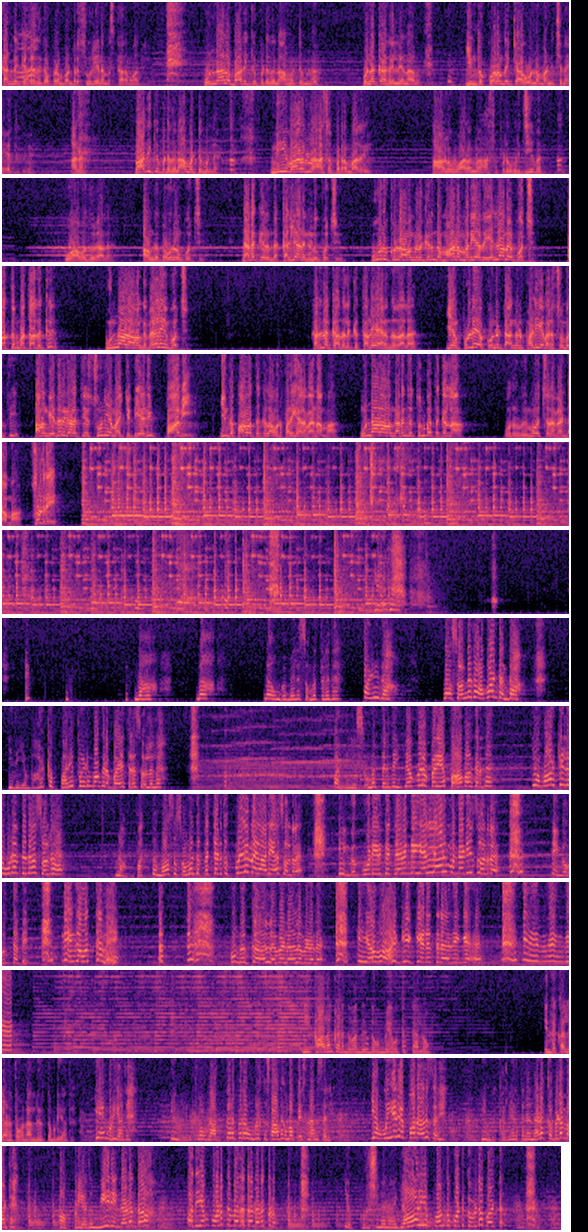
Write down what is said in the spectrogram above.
கண்ணு கெட்டதுக்கு அப்புறம் பண்ற சூரிய நமஸ்காரம் மாதிரி. உன்னால பாதிக்கப்பட்டது நான் மட்டும்னா? உனக்காக இல்லைனாலும் இந்த குழந்தைக்காக உன்னை மன்னிச்சு நான் ஏத்துக்குவேன். ஆனா பாதிக்கப்பட்டது நான் மட்டும் இல்ல நீ வாழணும்னு ஆசைப்படுற மாதிரி தானும் வாழணும்னு ஆசைப்படுற ஒரு ஜீவன். ஓ அவதூறால அவங்க கௌரவம் போச்சு. நடக்க இருந்த கல்யாணம் நின்னு போச்சு. ஊருக்குள்ள அவங்களுக்கு இருந்த மான மரியாதை எல்லாமே போச்சு. பத்தும் பத்தாதுக்கு உன்னால அவங்க வேலையும் போச்சு. கள்ளக்காதலுக்கு தடையா இருந்ததால என் புள்ளைய கொண்டுட்டாங்கன்னு பழிய வர சுமத்தி அவங்க எதிர்காலத்தையும் சூனியமாக்கிட்டியடி பாவி. இந்த பாவத்துக்கெல்லாம் ஒரு பரிகாரம் வேணாமா? உன்னால அவங்க அடைஞ்ச துன்பத்துக்கெல்லாம் ஒரு விமோச்சனம் வேண்டாமா? சொல்றேன் நான் நான் உங்க மேல சுமத்துறது பழிதான். நான் சொன்னது அவாண்டம் தான். இது என் வாழ்க்கை பறி போயிடுமோங்கிற பயத்துல சொல்லல. பள்ளிய சுமத்துறது எவ்வளவு பெரிய பாவங்கிறத என் வாழ்க்கையில உணர்ந்துதான் சொல்றேன். நான் பத்து மாசம் சுமந்து பெத்தெடுத்து புள்ள மேலானியா சொல்றேன். இங்க கூடி இருக்க ஜனங்க எல்லாரும் முன்னாடியும் சொல்றேன். நீங்க உத்தமே நீங்க உத்தமே. உங்க கால விழால விழற என் வாழ்க்கை கெடுத்துறாதீங்க என்னங்க? நீ காலம் கடந்து வந்து இந்த உண்மையை ஒத்துக்கிட்டாலும் இந்த கல்யாணத்தை உன்னால் நிறுத்த முடியாது. ஏன் முடியாது? இங்க இருக்கிறவங்க அத்தனை பேரும் உங்களுக்கு சாதகமா பேசினாலும் சரி. என் உயிரே போனாலும் சரி. இந்த கல்யாணத்தை நான் நடக்க விட மாட்டேன். அப்படி அது மீறி நடந்தா அது என் பணத்து மேலதான் நடக்கணும். என் புருஷனை நான் யாரையும் பங்கு போட்டுக்க விட மாட்டேன்.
